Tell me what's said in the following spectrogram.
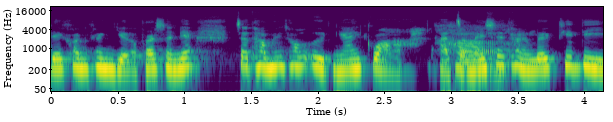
ได้ค่อนข้างเยอะ เพราะฉะนั้นเนี่ยจะทำให้ท้องอืดง่ายกว่า อาจจะไม่ใช่ทางเลือกที่ดี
